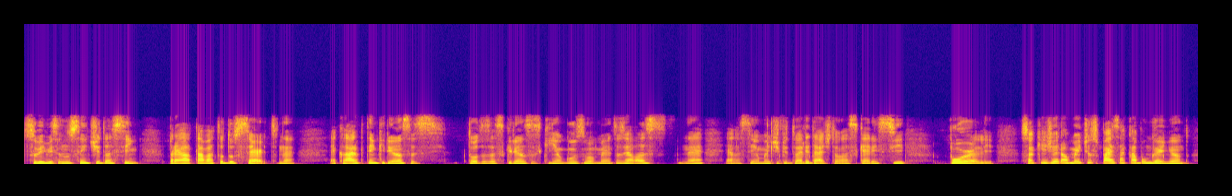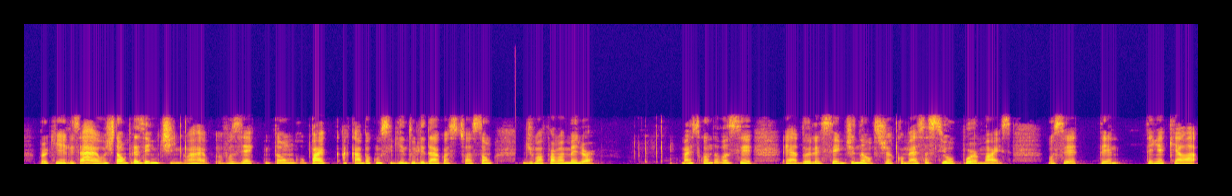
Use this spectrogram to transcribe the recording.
submissa no sentido assim, para ela tava tudo certo, né? É claro que tem crianças, todas as crianças que em alguns momentos elas, né, elas têm uma individualidade, então elas querem se pôr ali. Só que geralmente os pais acabam ganhando, porque eles, ah, eu vou te dar um presentinho, ah, você, então o pai acaba conseguindo lidar com a situação de uma forma melhor. Mas quando você é adolescente, não, você já começa a se opor mais. Você tem, tem aquela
